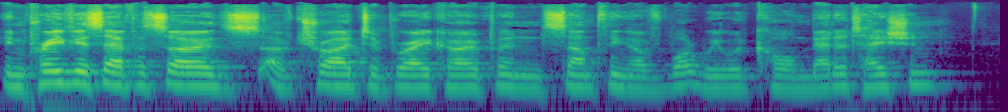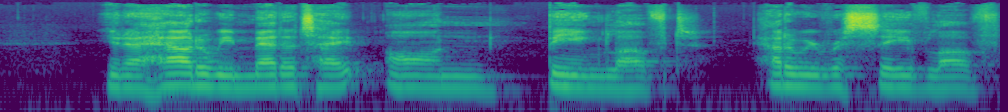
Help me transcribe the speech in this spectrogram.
In previous episodes, I've tried to break open something of what we would call meditation. You know, how do we meditate on being loved? How do we receive love?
